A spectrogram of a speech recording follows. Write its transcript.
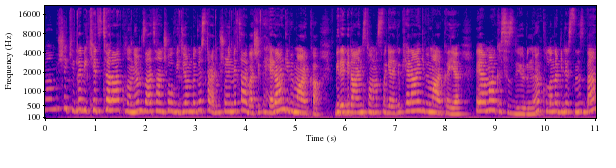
Ben bu şekilde bir kedi tarağı kullanıyorum. Zaten çoğu videomda gösterdim. Şöyle metal başlıklı herhangi bir marka, birebir aynısı olmasına gerek yok. Herhangi bir markayı veya markasız bir ürünü kullanabilirsiniz. Ben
